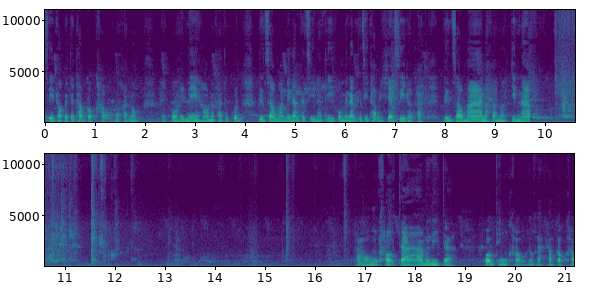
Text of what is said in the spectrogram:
เสร็จเฮาก็จะทำกับเขาเนาะค่ะเนาะให้พ่อให้แม่เฮานะคะ ทุกคนตื่นเช้ามากไม่นั่นก็สี่นาทีก็ไม่นั่นก็สิทำอยู่จังซี่แล้วค่ะ ตื่นเช้ามาเนาะค่ะเนาะกินน้ำทำมาหุงข้าจ้ามื้อนี้จ้า ร้อมที่หุงเขาเนาะค่ะทำกับเขา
